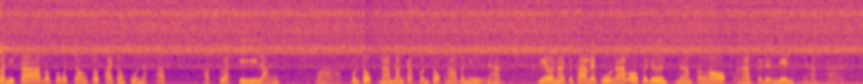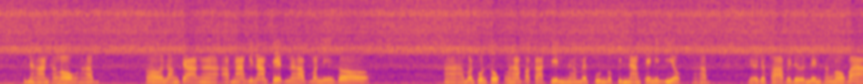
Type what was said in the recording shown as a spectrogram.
วัสดีครับมาพบกับช่องพ่อพายทองคุณนะครับ ครับ สวัสดีหลังฝนตกนะครับ หลังจากฝนตกนะครับวันนี้นะครับ เดี๋ยวนะครับจะพาแม่พูนนะครับ ออกไปเดินนะครับข้างนอกนะครับ ไปเดินเล่นนะครับกินอาหารข้างนอกนะครับก็หลังจากอาบน้ำกินน้ำเสร็จนะครับ วันนี้ก็วันฝนตกนะครับ อากาศเย็นนะครับแม่พูนก็กินน้ำแค่นิดเดียวนะครับ เดี๋ยวจะพาไปเดินเล่นข้างนอกบ้าง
